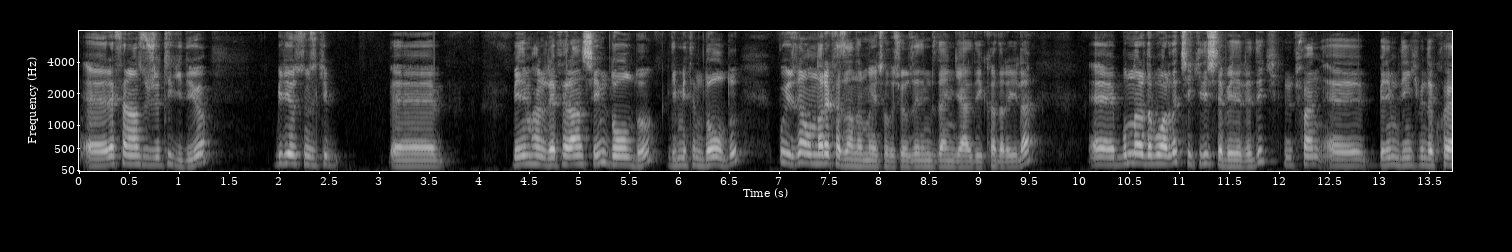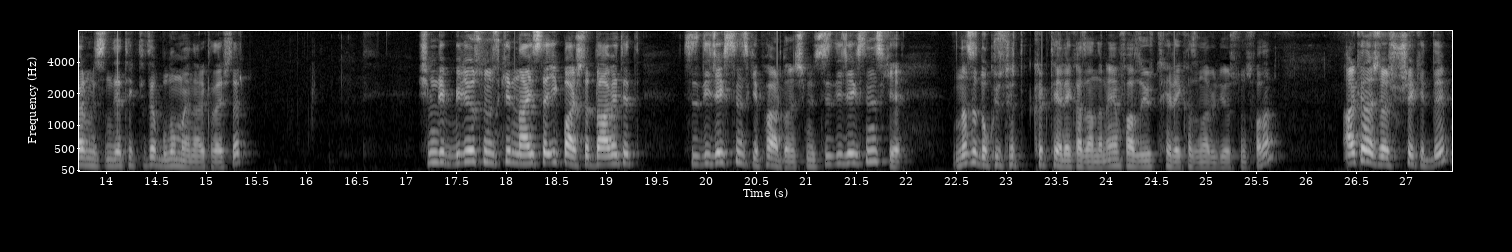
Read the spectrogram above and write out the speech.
e, referans ücreti gidiyor. Biliyorsunuz ki e, benim hani referans şeyim doldu. Limitim doldu. Bu yüzden onlara kazandırmaya çalışıyoruz elimizden geldiği kadarıyla. E, bunları da bu arada çekilişle belirledik. Lütfen e, benim linkimi de koyar mısın diye teklifte bulunmayın arkadaşlar. Şimdi biliyorsunuz ki Nice'a ilk başta davet et. Siz diyeceksiniz ki pardon şimdi siz diyeceksiniz ki nasıl 940 TL kazandın en fazla 100 TL kazanabiliyorsunuz falan. Arkadaşlar şu şekilde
